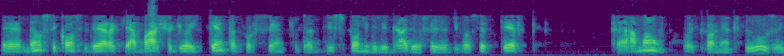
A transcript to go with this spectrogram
é, não se considera que abaixo de 80% da disponibilidade, ou seja, de você ter é, à mão o equipamento que usa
